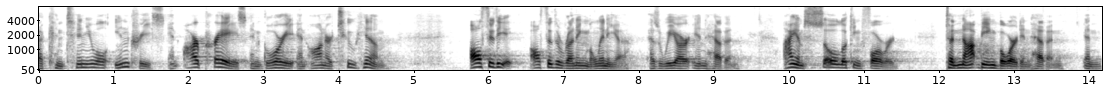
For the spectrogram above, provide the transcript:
a continual increase in our praise and glory and honor to Him all through the, all through the running millennia as we are in heaven. I am so looking forward to not being bored in heaven and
